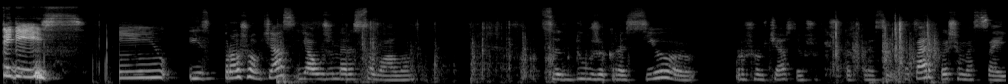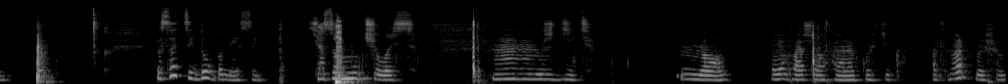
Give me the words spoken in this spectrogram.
Тидісь! І, і пройшов час, я вже нарисувала. Це дуже красиво. Пройшов час, я що так красиво. Тепер пишемо есей. Писати цей довбаний есей. Я замучилась. Ждіть. Ну, я афера Костюка. А тепер пишемо.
